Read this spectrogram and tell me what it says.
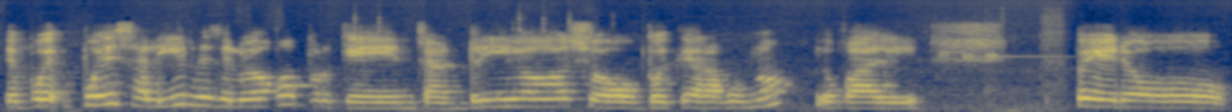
te puede, puede salir desde luego porque entran ríos o puede quedar alguno, igual, pero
